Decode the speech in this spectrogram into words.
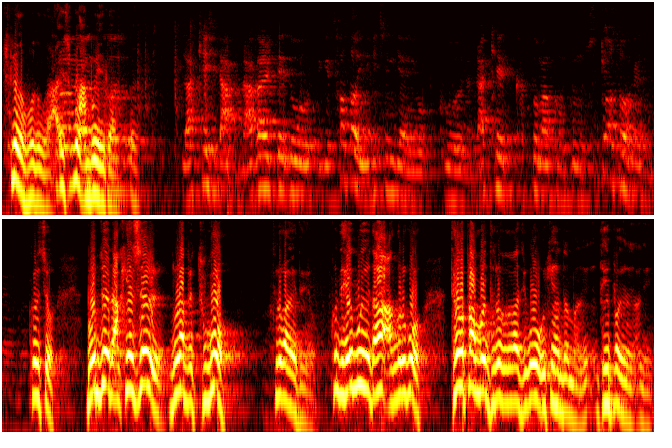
수평을 보는 거야. 아니 수평 안 보이니까. 그 어. 라켓이 나, 나갈 때도 이게 서서 이렇게 치는 게 아니고 그 라켓 각도만큼 좀 숙여서 해야 된다는 거예요. 그렇죠. 먼저 라켓을 눈앞에 두고 들어가야 돼요. 근데 해보니 다안 그러고 대업방만 들어가가지고 이렇게 한단 말이에요. 대업방이 아니.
